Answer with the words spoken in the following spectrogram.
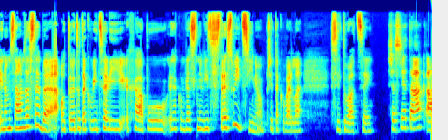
jenom sám za sebe a o to je to takový celý, chápu, jako vlastně víc stresující no, při takovéhle situaci. Přesně tak a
